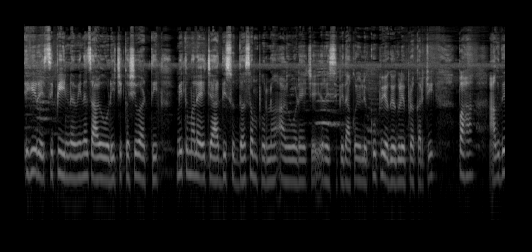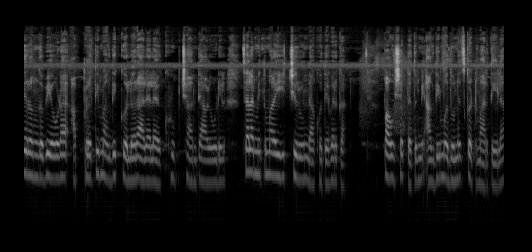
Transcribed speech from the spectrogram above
ही रेसिपी नवीनच आळूवडीची कशी वाटते? मी तुम्हाला याच्या आधीसुद्धा संपूर्ण आळूवड्याची रेसिपी दाखवलेली आहे. खूप वेगवेगळे प्रकारची. पहा अगदी रंग बी एवढा अप्रतिम अगदी कलर आलेला आहे. खूप छान त्या आळूवडीला. चला मी तुम्हाला ही चिरून दाखवते बरं का. पाहू शकता तुम्ही अगदी मधूनच कट मारते हिला.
